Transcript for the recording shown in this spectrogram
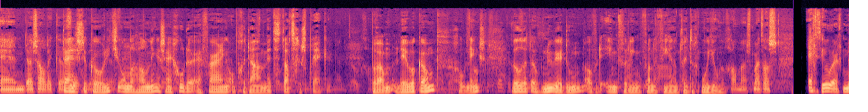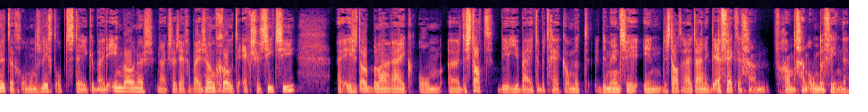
En daar zal ik. eh, Tijdens de week, eh, coalitieonderhandelingen zijn goede ervaringen opgedaan met stadsgesprekken. Bram Leeuwenkamp, GroenLinks, wil dat ook nu weer doen over de invulling van de 24 miljoen. Maar het was echt heel erg nuttig om ons licht op te steken bij de inwoners. Nou, ik zou zeggen, bij zo'n grote exercitie eh, is het ook belangrijk om de stad hierbij te betrekken. Omdat de mensen in de stad uiteindelijk de effecten gaan, gaan, gaan ondervinden.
